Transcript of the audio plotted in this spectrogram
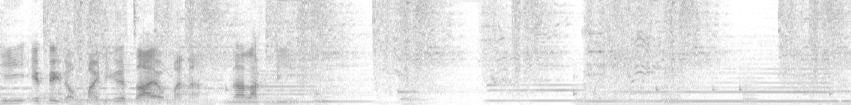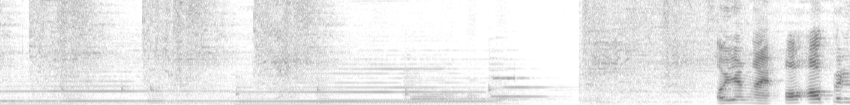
ที่เอฟเฟกต์ดอกไม้ที่กระจายออกมานะ น่ารักดี เอายังไงอ๋ออ๋อเป็น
